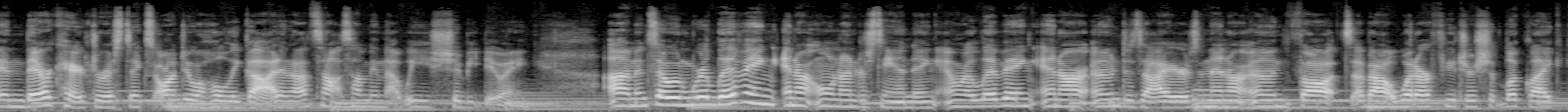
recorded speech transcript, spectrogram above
and their characteristics onto a holy God, and that's not something that we should be doing. Um, and so when we're living in our own understanding and we're living in our own desires and in our own thoughts about what our future should look like,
